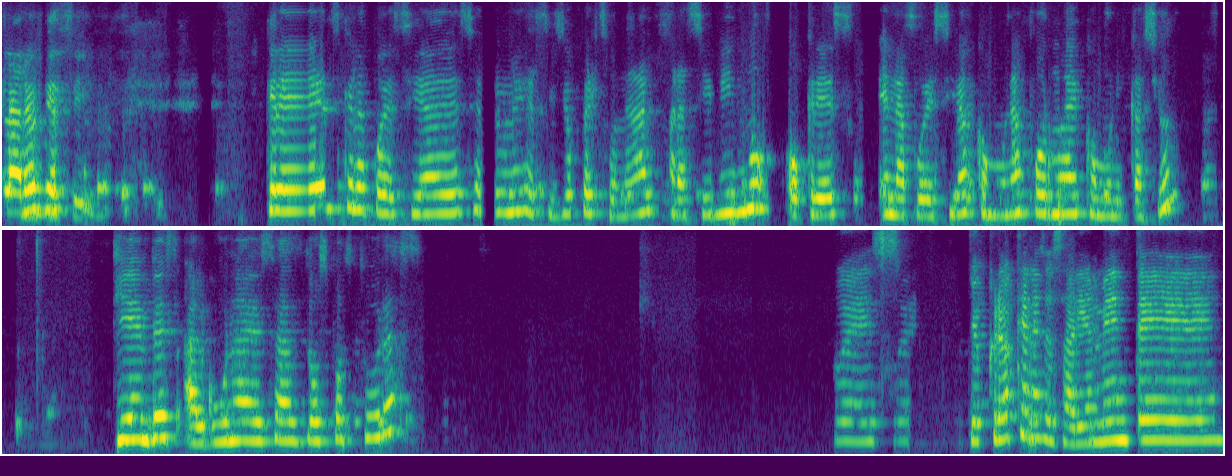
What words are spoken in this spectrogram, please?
Claro que sí. ¿Crees que la poesía debe ser un ejercicio personal para sí mismo o crees en la poesía como una forma de comunicación? ¿Tiendes alguna de esas dos posturas? Pues yo creo que necesariamente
